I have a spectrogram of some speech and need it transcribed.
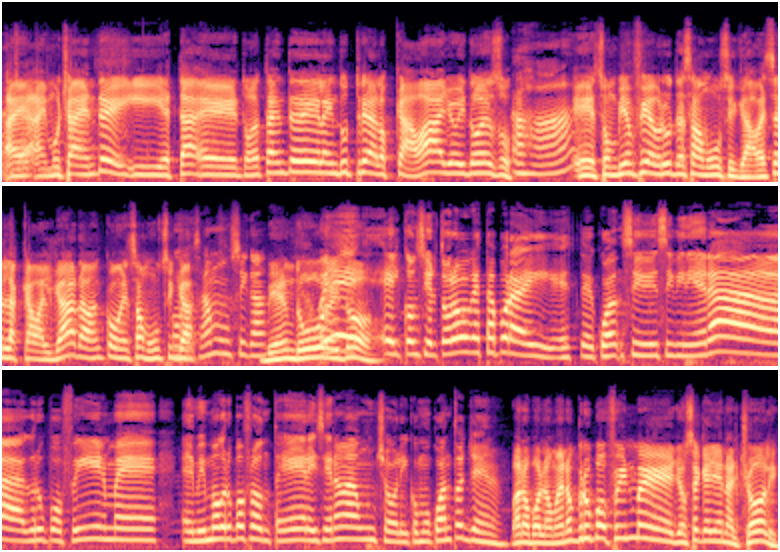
Hay, hay mucha gente y está, eh, toda esta gente de la industria de los caballos y todo eso. Ajá. eh, son bien fiebros de esa música. A veces las cabalgatas van con esa con música esa música. bien dura Oye, y todo. el conciertólogo que está por ahí, este, cua- si, si viniera Grupo Firme, el mismo Grupo Frontera, hicieran un choli, ¿como cuántos llenan? Bueno, por lo menos Grupo Firme, yo sé que llena el Choli.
